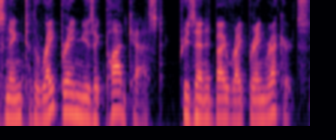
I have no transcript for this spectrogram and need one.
Listening to the Right Brain Music Podcast, presented by Right Brain Records.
